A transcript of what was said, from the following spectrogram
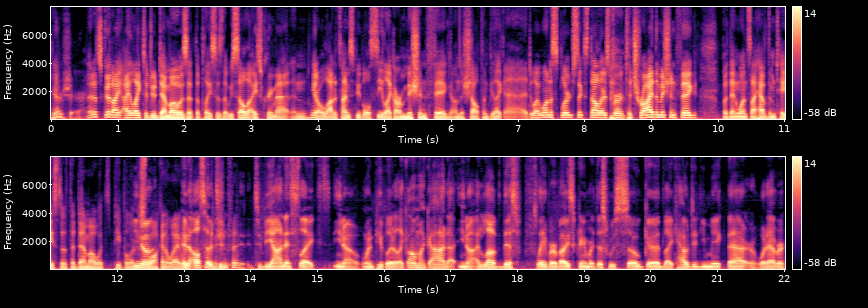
Yeah. for sure. And it's good. I, I like to do demos at the places that we sell the ice cream at, and you know, a lot of times people see like our Mission Fig on the shelf and be like, eh, "Do I want to splurge six dollars for to try the Mission Fig?" But then once I have them taste it at the demo, it's people are You just know, walking away. With and also Mission to Fig. to be honest, like you know, when people are like, "Oh my God, I, you know, I love this flavor of ice cream," or "This was so good," like, "How did you make that?" or whatever.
